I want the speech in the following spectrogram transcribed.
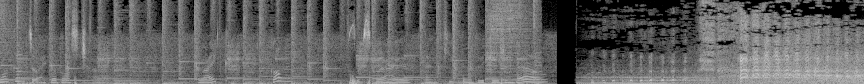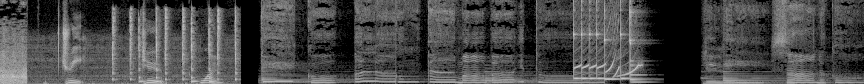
Welcome to Ika Boss channel. Like, comment, subscribe, and keep the notification bell. Three, two, one. Di ko alam kung tama ba ito Lilisan ako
